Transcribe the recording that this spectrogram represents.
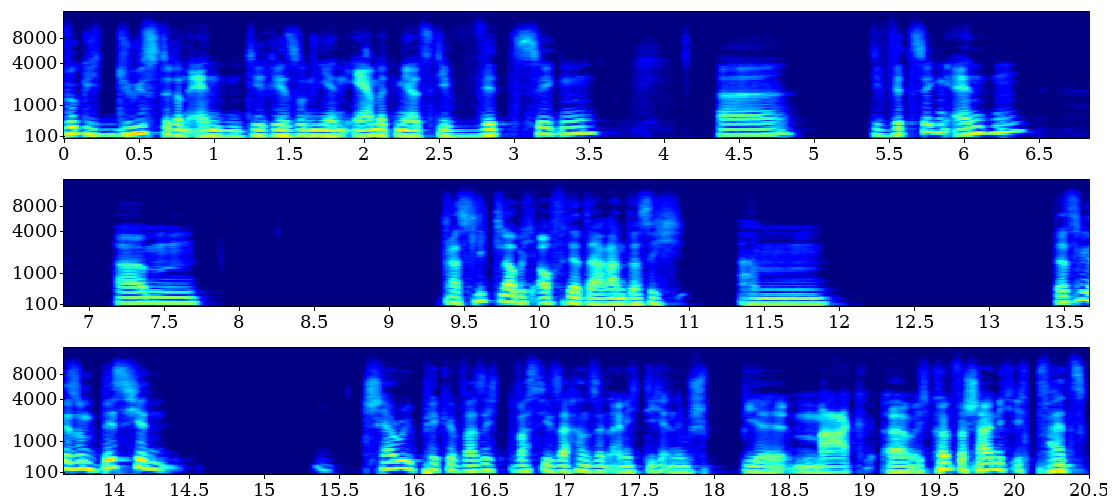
wirklich düsteren Enden, die resonieren eher mit mir als die witzigen, äh, die witzigen Enden. Ähm, das liegt, glaube ich, auch wieder daran, dass ich, ähm, dass ich mir so ein bisschen cherrypicke, was ich, was die Sachen sind eigentlich, die ich an dem Spiel mag. Ähm, ich könnte wahrscheinlich, ich war jetzt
